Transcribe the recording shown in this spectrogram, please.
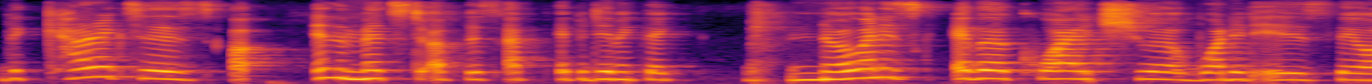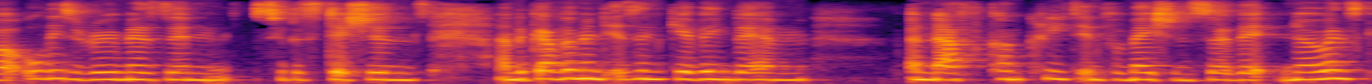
the characters are in the midst of this ep- epidemic, they no one is ever quite sure what it is. There are all these rumors and superstitions, and the government isn't giving them enough concrete information so that no one's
